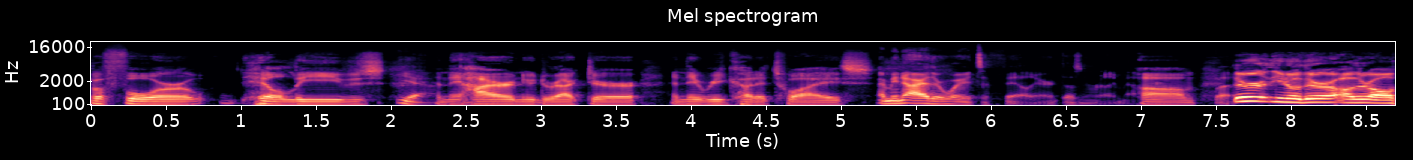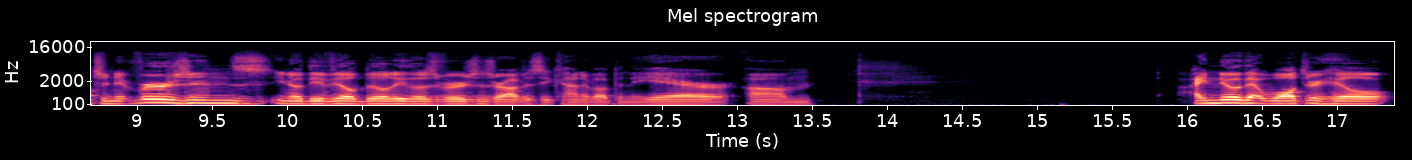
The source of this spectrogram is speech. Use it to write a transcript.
before Hill leaves, Yeah. and they hire a new director and they recut it twice. I mean, either way, it's a failure. It doesn't really matter. Um, But- there, you know, there are other alternate versions. You know, the availability of those versions are obviously kind of up in the air. Um, I know that Walter Hill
